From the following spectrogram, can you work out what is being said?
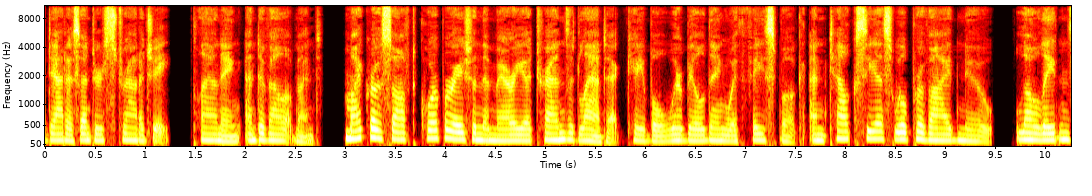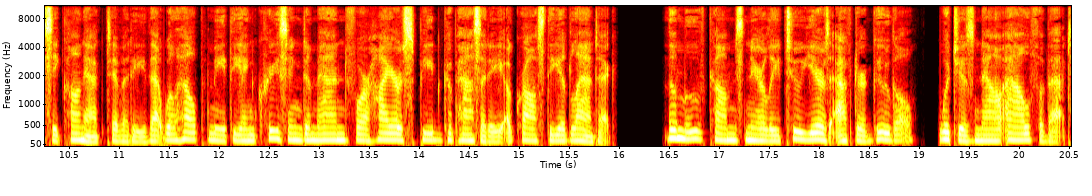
Data Center Strategy, Planning and Development, Microsoft Corporation The MAREA transatlantic cable we're building with Facebook and Telxius will provide new, low-latency connectivity that will help meet the increasing demand for higher speed capacity across the Atlantic. The move comes nearly two years after Google, which is now Alphabet,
